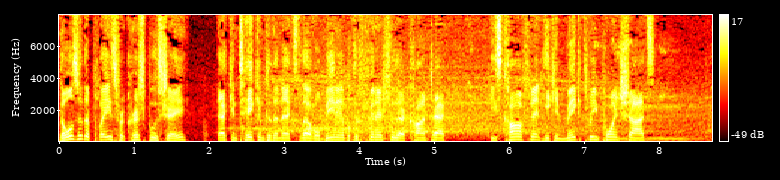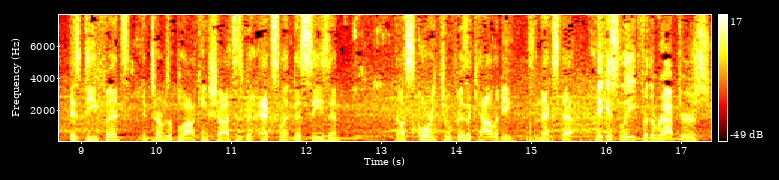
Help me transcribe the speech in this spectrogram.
those are the plays for Chris Boucher that can take him to the next level. Being able to finish through that contact. He's confident he can make three point shots. His defense, in terms of blocking shots, has been excellent this season. Now, scoring through physicality is the next step. Biggest lead for the Raptors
